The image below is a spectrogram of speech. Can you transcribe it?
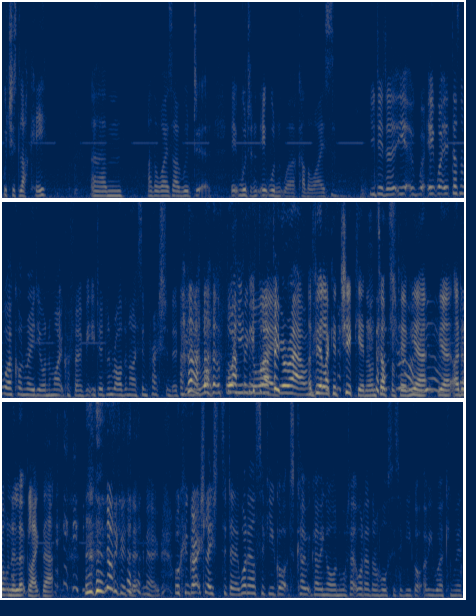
which is lucky. Um, otherwise, I would uh, it wouldn't it wouldn't work otherwise. You did a. It, it, it doesn't work on radio on a microphone, but you did a rather nice impression of you know, what, what you'd Flapping be away. flapping around. A bit like a chicken on top of him. right, yeah, yeah. yeah. I don't want to look like that. Not a good look, no. Well, congratulations today. What else have you got going on? What what other horses have you got? Are you working with?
